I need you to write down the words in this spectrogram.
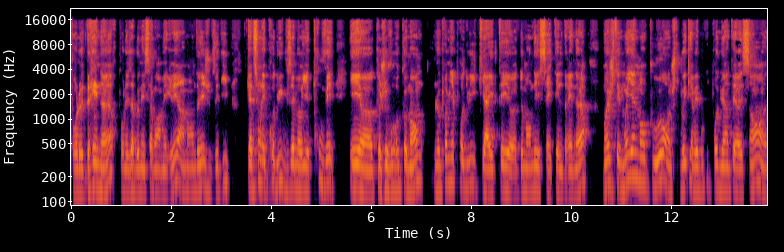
pour le draineur, pour les abonnés Savoir Maigrir. À un moment donné, je vous ai dit quels sont les produits que vous aimeriez trouver et que je vous recommande. Le premier produit qui a été demandé, ça a été le draineur. Moi, j'étais moyennement pour. Je trouvais qu'il y avait beaucoup de produits intéressants, euh,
